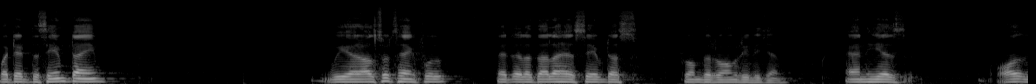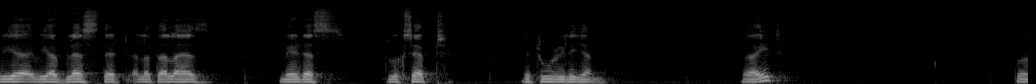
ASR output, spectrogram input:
But at the same time, we are also thankful that Allah Ta'ala has saved us from the wrong religion. And He has, all, we, are, we are blessed that Allah Ta'ala has made us to accept the true religion. Right? So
